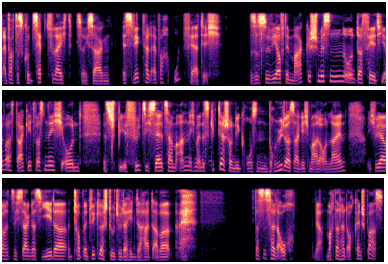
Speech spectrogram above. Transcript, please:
einfach das Konzept vielleicht, wie soll ich sagen, es wirkt halt einfach unfertig. Es ist wie auf den Markt geschmissen und da fehlt hier was, da geht was nicht und es fühlt sich seltsam an. Ich meine, es gibt ja schon die großen Brüder, sage ich mal, online. Ich will ja auch jetzt nicht sagen, dass jeder ein Top-Entwicklerstudio dahinter hat, aber äh, das ist halt auch, ja, macht dann halt auch keinen Spaß.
